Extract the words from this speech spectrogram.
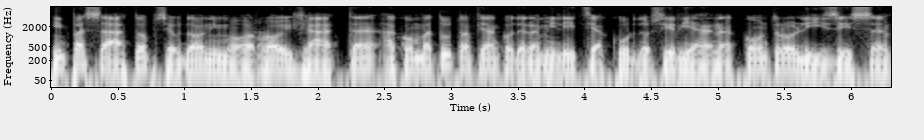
In passato, pseudonimo Roy Jat, ha combattuto a fianco della milizia curdo-siriana contro l'ISIS.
